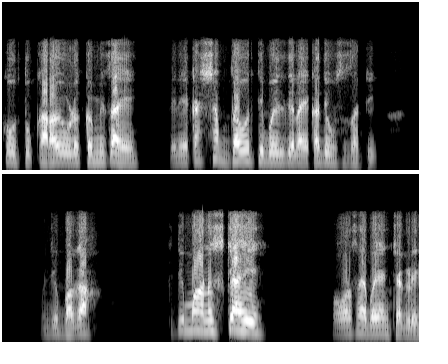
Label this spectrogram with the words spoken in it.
कौतुक करावं एवढं कमीच आहे. त्यांनी एका शब्दावरती बैल दिला एका दिवसासाठी. म्हणजे बघा किती माणुसकी आहे पवार साहेब यांच्याकडे.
